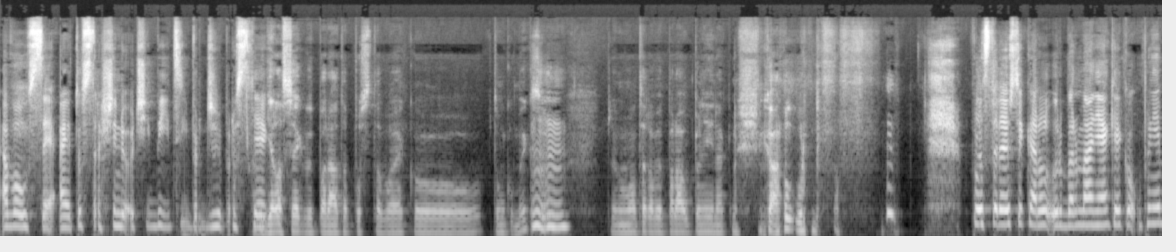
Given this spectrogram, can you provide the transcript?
a vousy a je to strašně do očí bíjící, protože prostě... viděla jsi, jak vypadá ta postava jako v tom komiksu? Mm-mm. Že ona teda vypadá úplně jinak než Karl Urban. Plus teda ještě Karl Urban má nějaký jako úplně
